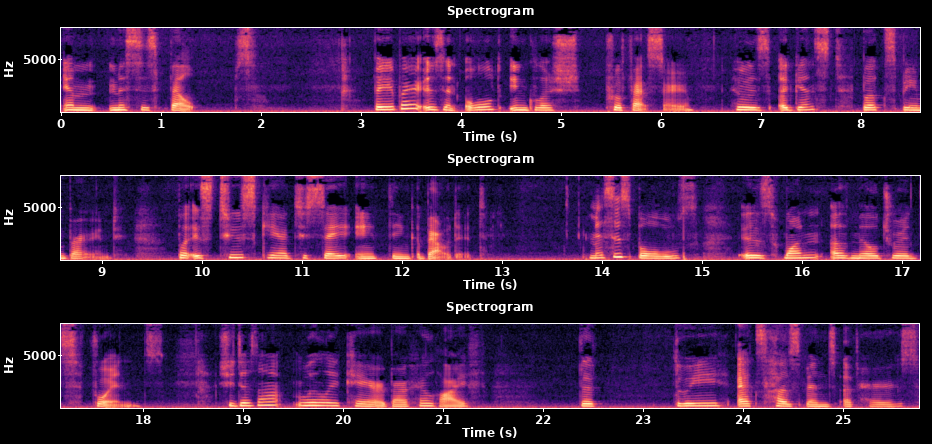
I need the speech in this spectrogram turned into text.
and Mrs. Phelps. Faber is an old English professor who is against books being burned, but is too scared to say anything about it. Mrs. Bowles is one of Mildred's friends. She does not really care about her life, the three ex husbands of hers,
